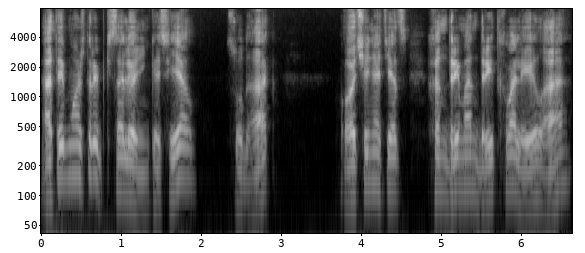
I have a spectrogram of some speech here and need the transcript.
А ты, может, рыбки солененькой съел? Судак. Очень отец хандримандрит хвалил, а?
